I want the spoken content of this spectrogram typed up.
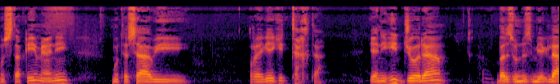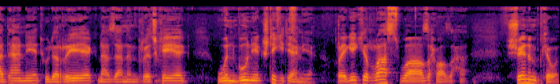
مستەقیم ینی متەساوی ڕێگەیەکی تەختە یعنی هیچ جۆرە بەرز و نزمیەک لادانێت و لە ڕێیەک نازانم ڕێچکەیەک ونبوونێک شتێکی تیانە ڕێگەیەکی ڕاست وازح وازحە شوێنم بکەون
